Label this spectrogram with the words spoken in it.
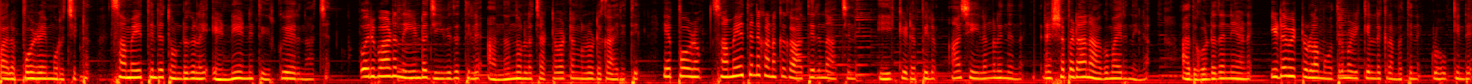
പലപ്പോഴായി മുറിച്ചിട്ട് സമയത്തിന്റെ തൊണ്ടുകളെ എണ്ണി എണ്ണി തീർക്കുകയായിരുന്നു അച്ഛൻ. ഒരുപാട് നീണ്ട ജീവിതത്തിൽ അന്നെന്നുള്ള ചട്ടവട്ടങ്ങളുടെ കാര്യത്തിൽ എപ്പോഴും സമയത്തിന്റെ കണക്ക് കാത്തിരുന്ന അച്ഛന് ഈ കിടപ്പിലും ആ ശീലങ്ങളിൽ നിന്ന് രക്ഷപ്പെടാനാകുമായിരുന്നില്ല. അതുകൊണ്ട് തന്നെയാണ് ഇടവിട്ടുള്ള മൂത്രമൊഴിക്കലിന്റെ ക്രമത്തിന് ക്ലോക്കിന്റെ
